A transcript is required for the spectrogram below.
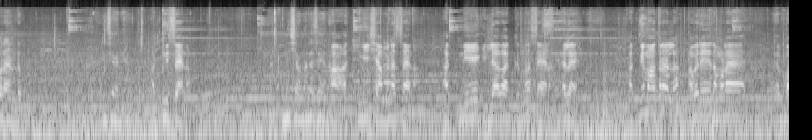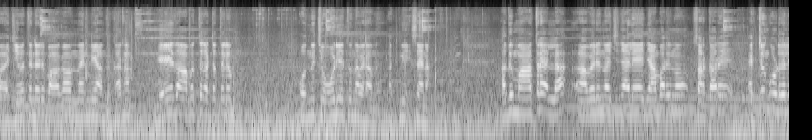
പറയാനുണ്ട് അഗ്നിസേന അഗ്നിശമനസേന ആ. അഗ്നിശമനസേന ശമന സേന അഗ്നിയെ ഇല്ലാതാക്കുന്ന സേന അല്ലേ? അഗ്നി മാത്രമല്ല അവർ നമ്മളെ ജീവിതത്തിന്റെ ഒരു ഭാഗം തന്നെയാണ്. കാരണം ഏത് ആപത്ത് ഘട്ടത്തിലും ഒന്നിച്ച് ഓടിയെത്തുന്നവരാണ് അഗ്നിസേന അത് മാത്രമല്ല അവരെന്ന് വെച്ച് കഴിഞ്ഞാൽ ഞാൻ പറയുന്നു സർക്കാർ ഏറ്റവും കൂടുതൽ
